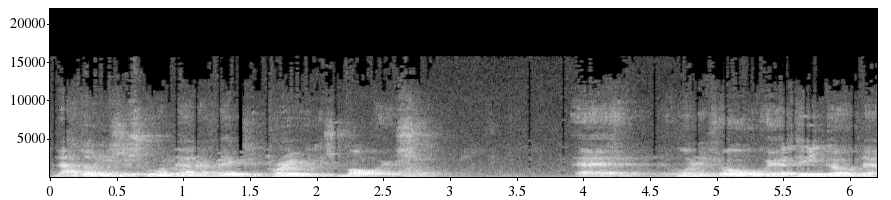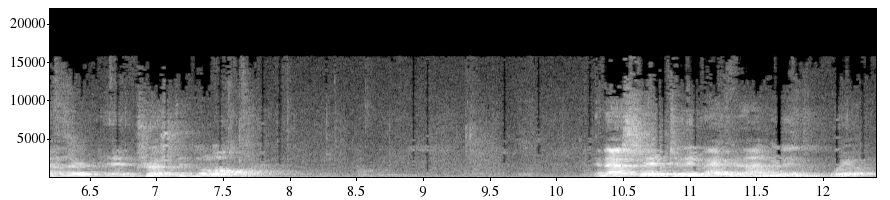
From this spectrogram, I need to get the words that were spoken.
and I thought he was just going down there maybe to pray with his boy or something. And when it's over with, he'd go down there and trusted the Lord. And I said to him after, I knew him well,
